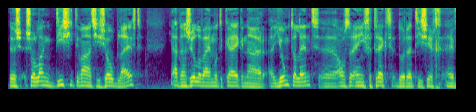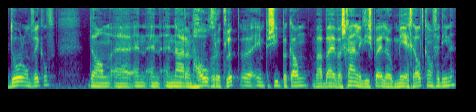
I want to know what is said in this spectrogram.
Dus zolang die situatie zo blijft... Ja, dan zullen wij moeten kijken naar jong talent. Als er één vertrekt doordat hij zich heeft doorontwikkeld... Dan, en, en, en naar een hogere club in principe kan... waarbij waarschijnlijk die speler ook meer geld kan verdienen...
